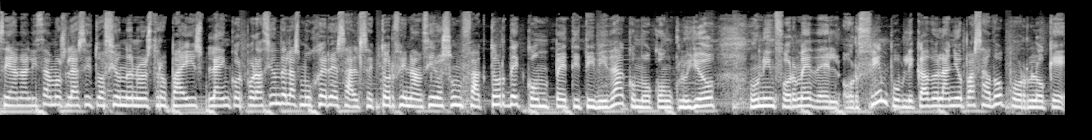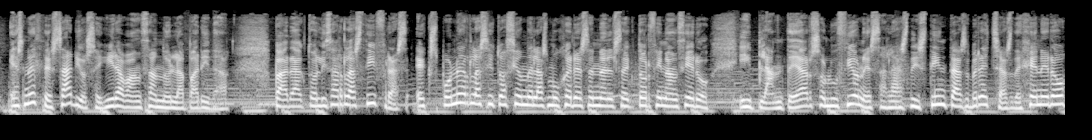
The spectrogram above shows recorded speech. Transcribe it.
Si analizamos la situación de nuestro país, la incorporación de las mujeres al sector financiero es un factor de competitividad, como concluyó un informe del Orfin publicado el año pasado, por lo que es necesario seguir avanzando en la paridad. Para actualizar las cifras, exponer la situación de las mujeres en el sector financiero y plantear soluciones a las distintas brechas de género,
